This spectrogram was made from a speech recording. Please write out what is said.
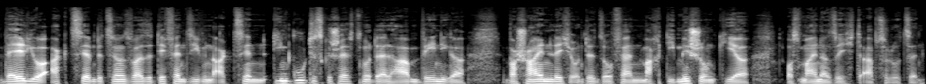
Value-Aktien beziehungsweise defensiven Aktien, die ein gutes Geschäftsmodell haben, weniger wahrscheinlich und insofern macht die Mischung hier aus meiner Sicht absolut Sinn.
